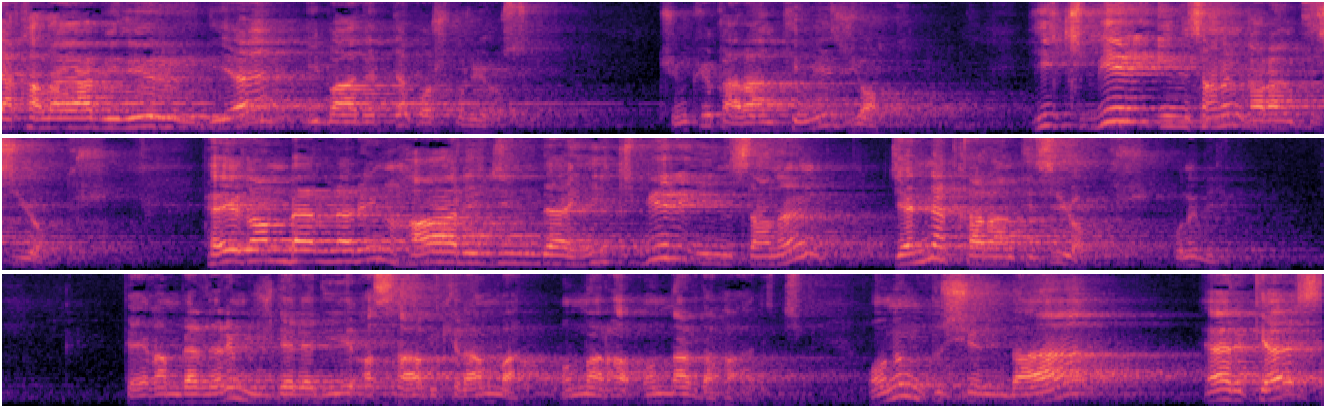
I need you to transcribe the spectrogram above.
yakalayabilir diye ibadette koşturuyorsun. Çünkü garantimiz yok. Hiçbir insanın garantisi yoktur. Peygamberlerin haricinde hiçbir insanın cennet garantisi yoktur. Bunu bilin. Peygamberlerin müjdelediği ashab-ı kiram var. Onlar, onlar da hariç. Onun dışında herkes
